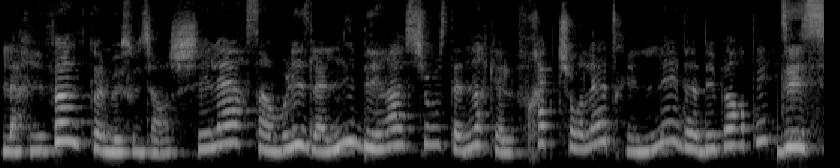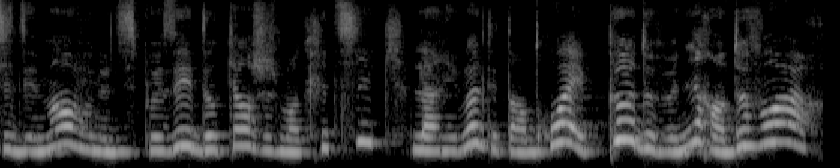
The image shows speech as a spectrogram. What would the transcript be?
La révolte, comme le soutient Scheller, symbolise la libération, c'est-à-dire qu'elle fracture l'être et l'aide à déborder. Décidément, vous ne disposez d'aucun jugement critique. La révolte est un droit et peut devenir un devoir.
